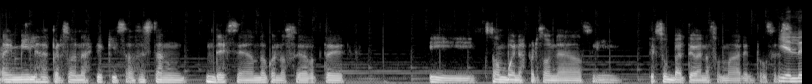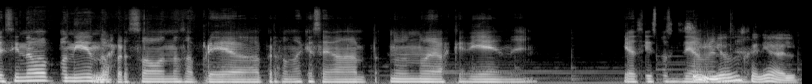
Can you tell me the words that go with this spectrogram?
hay miles de personas que quizás están deseando conocerte y son buenas personas y te, te van a sumar, entonces. Y el destino va poniendo personas a prueba, personas que se van, nuevas que vienen. Y así sucesivamente. Sí, eso es genial.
